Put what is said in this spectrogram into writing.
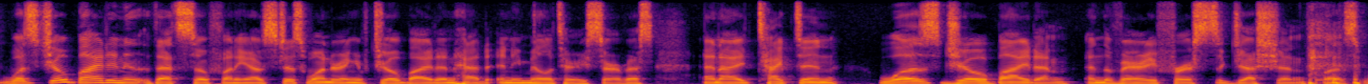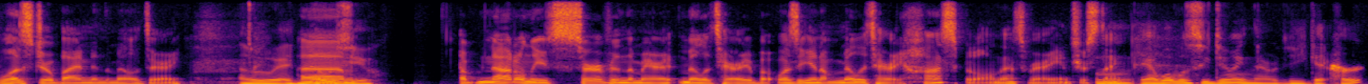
was Joe Biden? In, that's so funny. I was just wondering if Joe Biden had any military service, and I typed in "was Joe Biden," and the very first suggestion was "was Joe Biden in the military?" oh, it knows Um, you. Uh, not only serve in the military, but was he in a military hospital? And that's very interesting. Mm, yeah, what was he doing there? Did he get hurt?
